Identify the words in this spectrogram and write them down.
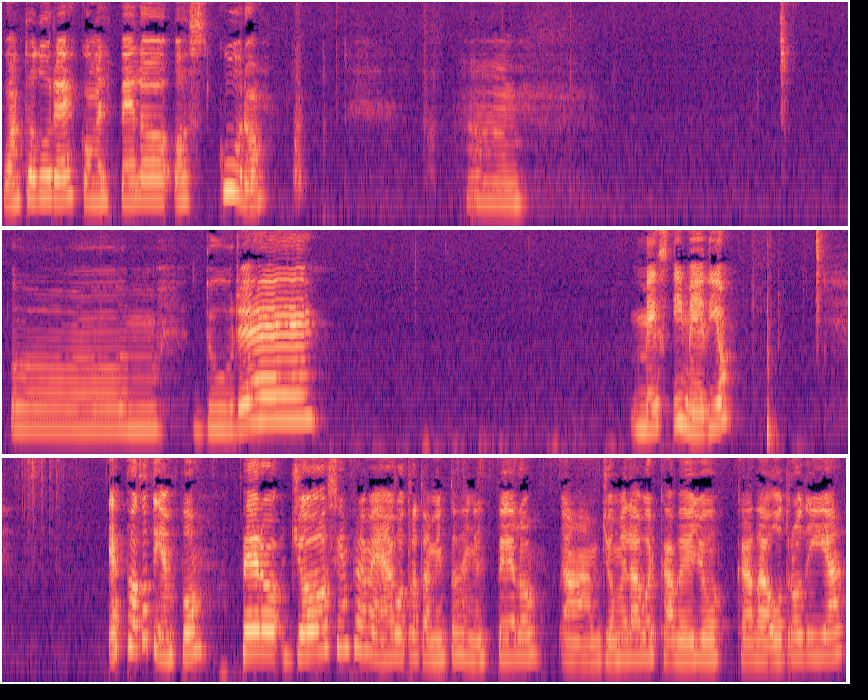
cuánto duré con el pelo oscuro. Um, um, duré mes y medio. Es poco tiempo, pero yo siempre me hago tratamientos en el pelo. Yo me lavo el cabello cada otro día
